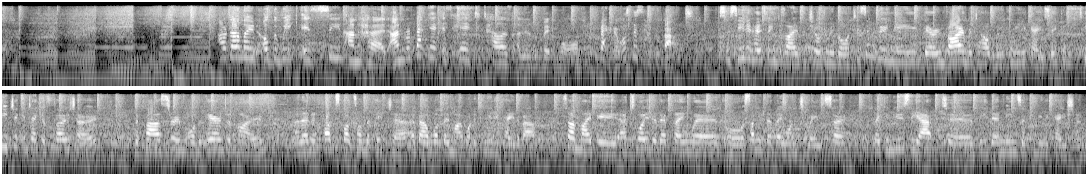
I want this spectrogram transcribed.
Our download of the week is Seen and Heard and Rebecca is here to tell us a little bit more. Rebecca, what's this app about? So Seen and Heard has been designed for children with autism who need their environment to help them communicate. So you can, the teacher can take a photo of the classroom or the parent at home and then hotspots on the picture about what they might want to communicate about. Some might be a toy that they're playing with or something that they want to eat. So they can use the app to be their means of communication.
